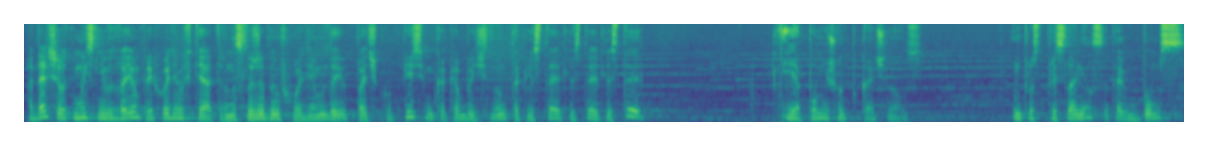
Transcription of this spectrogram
А дальше вот мы с ним вдвоем приходим в театр на служебном входе. Ему дают пачку писем, как обычно. Он так листает, листает, листает. И я помню, что он покачнулся. Он просто прислонился так, бумс.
